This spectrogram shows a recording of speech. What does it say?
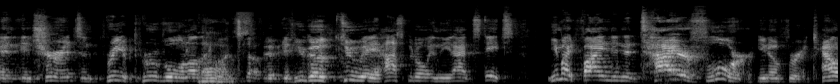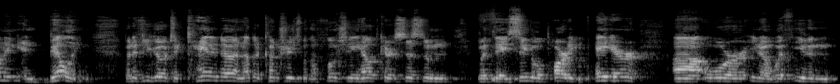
and insurance and pre-approval and all that oh, kind of stuff. If, if you go to a hospital in the United States, you might find an entire floor, you know, for accounting and billing. But if you go to Canada and other countries with a functioning healthcare system with a single party payer, uh, or you know, with even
